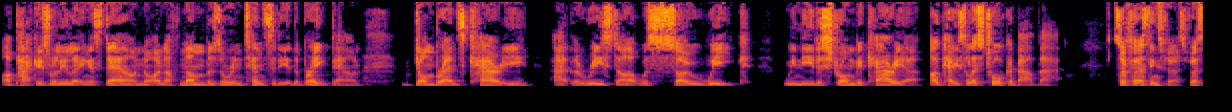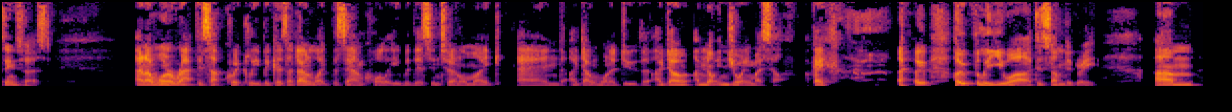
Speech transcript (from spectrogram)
Our pack is really letting us down. Not enough numbers or intensity at the breakdown. Dombrandt's carry at the restart was so weak. We need a stronger carrier. Okay, so let's talk about that. So first things first. First things first. And I want to wrap this up quickly because I don't like the sound quality with this internal mic, and I don't want to do that. I don't. I'm not enjoying myself. Okay. Hopefully, you are to some degree. Um,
